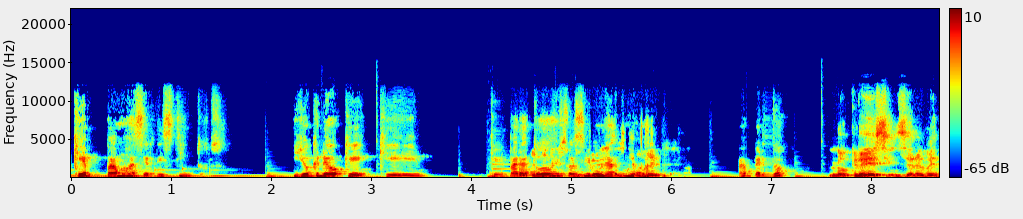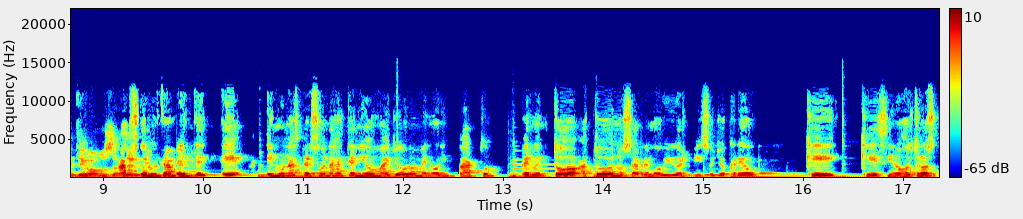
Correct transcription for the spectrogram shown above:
que vamos a ser distintos. Y yo creo que, que, para todo eso ha sido una... Ah, perdón. ¿Lo crees sinceramente? Vamos a Absolutamente. Eh, en unas personas ha tenido mayor o menor impacto, pero en todo, a todos nos ha removido el piso. Yo creo que, que si nosotros,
